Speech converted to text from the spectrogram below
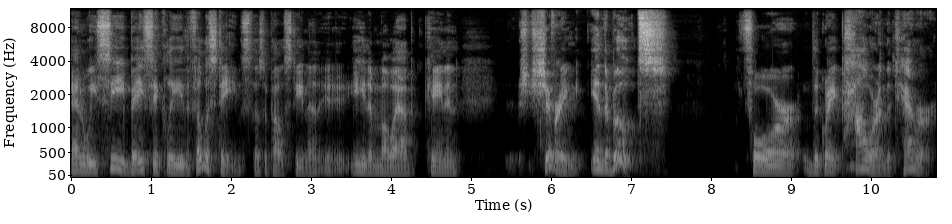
and we see basically the Philistines, those are Palestina, Edom, Moab, Canaan, shivering in their boots for the great power and the terror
